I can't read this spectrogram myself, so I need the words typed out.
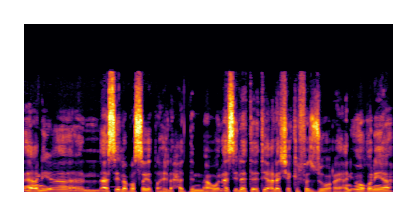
يعني آه، الأسئلة بسيطة إلى حد ما والأسئلة تأتي على شكل فزورة. يعني أغنية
